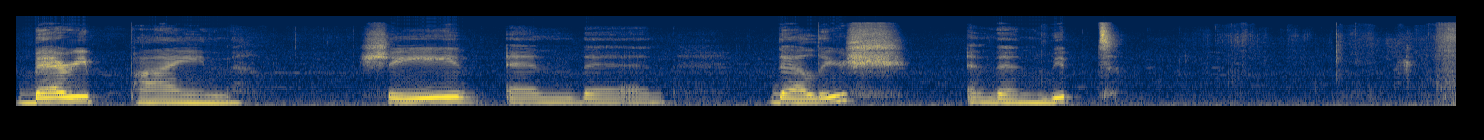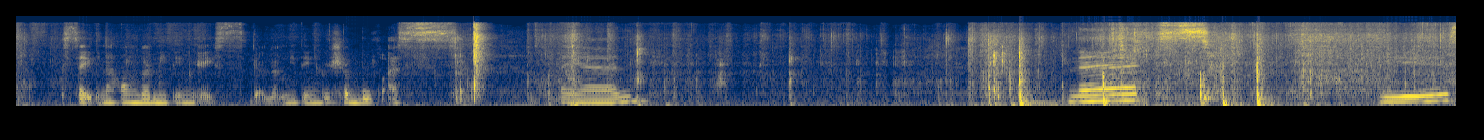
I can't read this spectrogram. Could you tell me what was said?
berry pine shade. And then, delish. And then, whipped. Excited na akong gamitin, guys. Gagamitin ko siya bukas. Ayan. Next is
